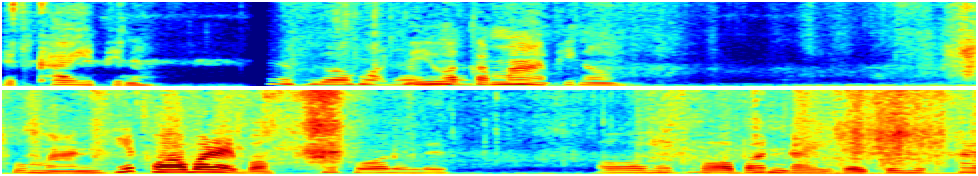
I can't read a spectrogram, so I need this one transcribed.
เห็ดไข่พี่น้องเราหัวมีฮอตตามาพี่น้องผู้หมันเฮ็ดพอบ่ได้บ่ไม่พอหน่อยเลยอ๋อเฮ็ดพอบ้านใดได้แต่เฮ็ดไข่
